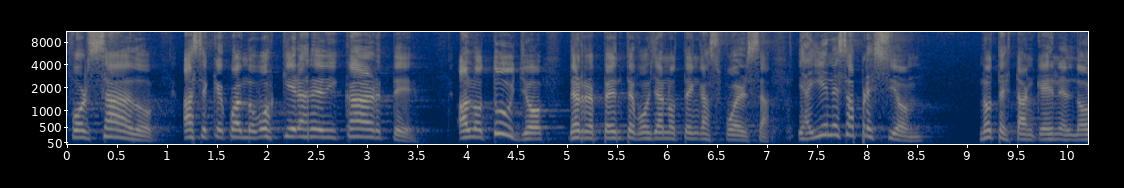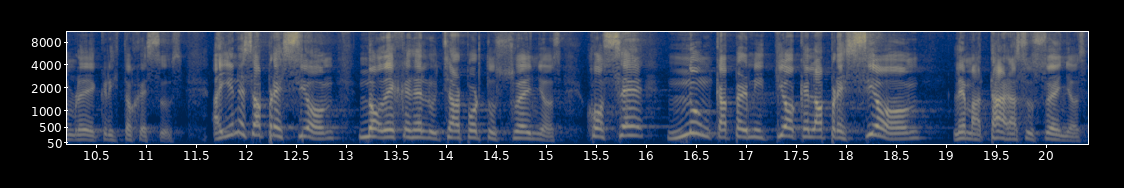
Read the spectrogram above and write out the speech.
forzado hace que cuando vos quieras dedicarte a lo tuyo, de repente vos ya no tengas fuerza. Y ahí en esa presión, no te estanques en el nombre de Cristo Jesús. Ahí en esa presión no dejes de luchar por tus sueños. José nunca permitió que la presión le matara sus sueños.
